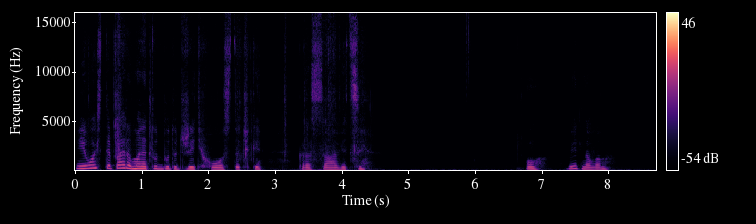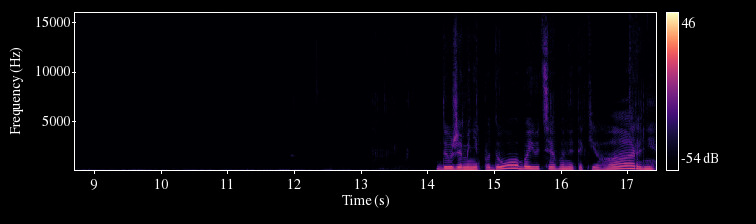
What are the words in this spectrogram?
І ось тепер у мене тут будуть жити хосточки, красавиці. О, видно вам? Дуже мені подобаються, вони такі гарні.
